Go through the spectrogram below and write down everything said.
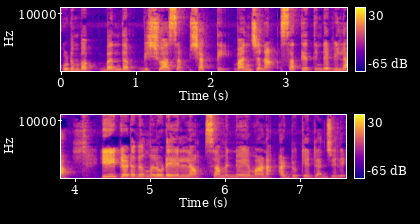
കുടുംബം ബന്ധം വിശ്വാസം ശക്തി വഞ്ചന സത്യത്തിന്റെ വില ഈ ഘടകങ്ങളുടെയെല്ലാം സമന്വയമാണ് അഡ്വക്കേറ്റ് അഞ്ജലി.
